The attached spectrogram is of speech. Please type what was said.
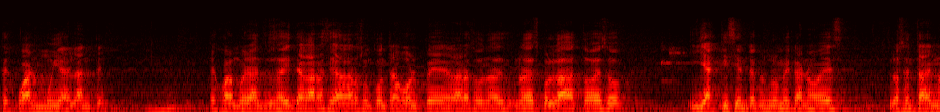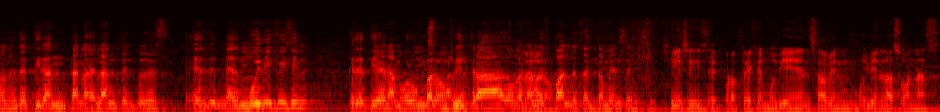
te juegan muy adelante. Te juegan muy adelante. Entonces ahí te agarras y agarras un contragolpe, agarras una, una descolgada, todo eso. Y aquí siento que el fútbol mexicano es, los centrales no se te tiran tan adelante. Entonces es, es muy difícil que te tiren a lo mejor un La balón filtrado, ganar la Claro. espalda, exactamente. sí, sí, se protegen muy bien, saben muy bien las zonas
